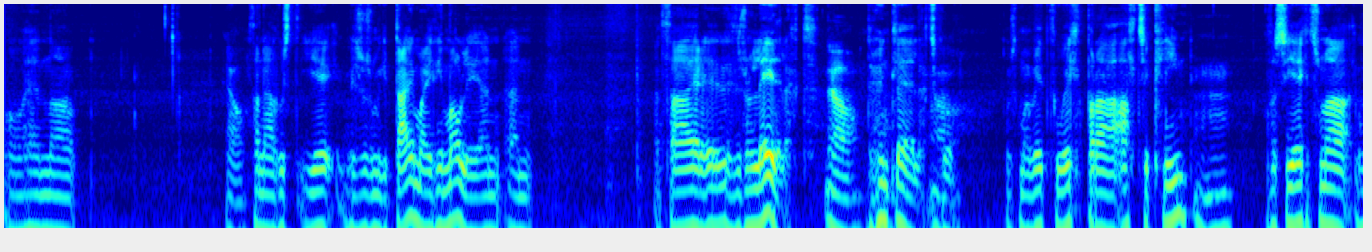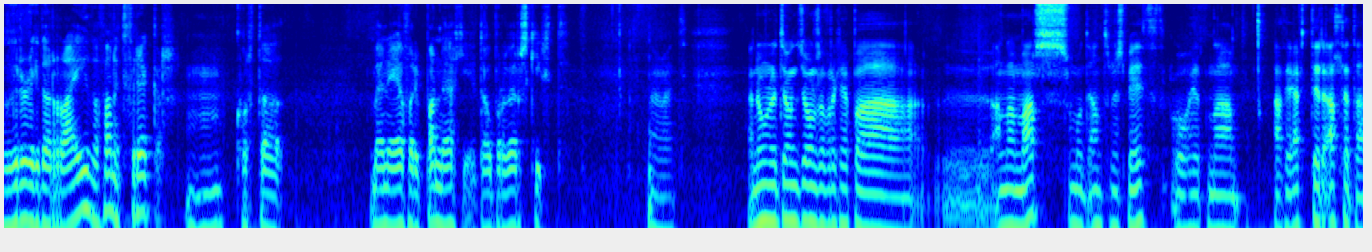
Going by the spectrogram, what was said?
og hérna já, þannig að þú veist ég vil svo ekki dæma í því máli en, en, en það er þetta er svona leiðilegt, já, þetta er hundleiðilegt sko. þú veist, maður veit, þú vilt bara að allt sé clean mhm, og það sé ekkert svona, þú þurfur ekkert að ræða þannig frekar, mhm, hvort að menni eða fara í banni eða ekki, þetta á bara að vera skýrt ég veit. En núna er John Jones að fara að keppa uh, annan mars á móti Anthony Smith og hérna að því eftir allt þetta,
